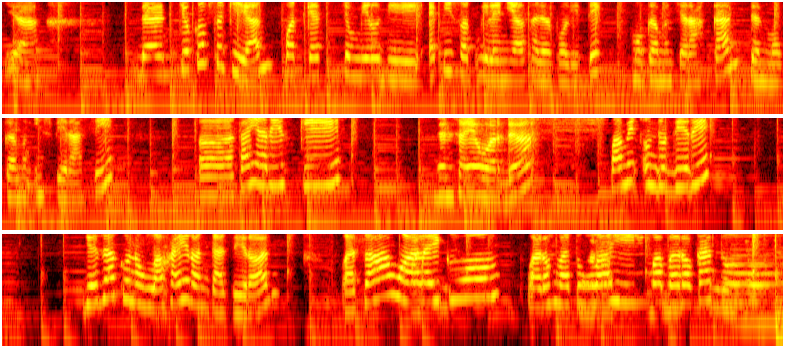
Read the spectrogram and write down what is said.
Ya. Dan cukup sekian podcast Cemil di episode Milenial Sadar Politik. Moga mencerahkan dan moga menginspirasi. Uh, saya Rizky. Dan saya Warda. Pamit undur diri. Jazakumullah khairan kasiron. Wassalamualaikum warahmatullahi wabarakatuh.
